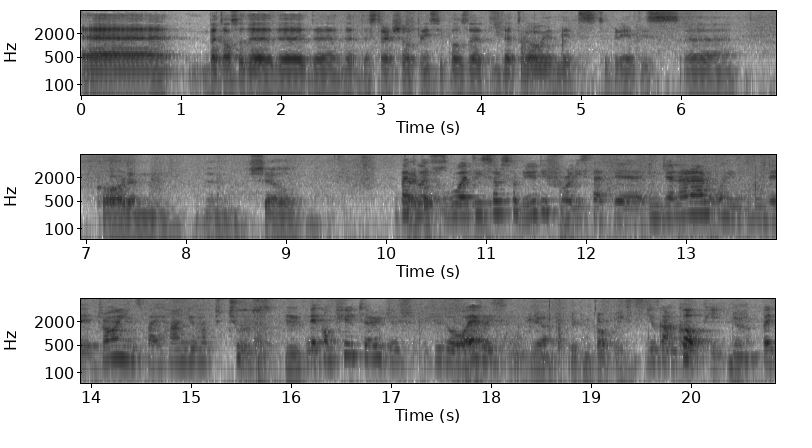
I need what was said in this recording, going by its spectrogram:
Uh, but also the, the, the, the, the structural principles that, that go with it to create this uh, core and uh, shell But what, of- what is also beautiful is that uh, in general, in, in the drawings by hand, you have to choose. Mm. In the computer, you, sh- you do everything. Yeah, you can copy. You can copy. Yeah. But,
